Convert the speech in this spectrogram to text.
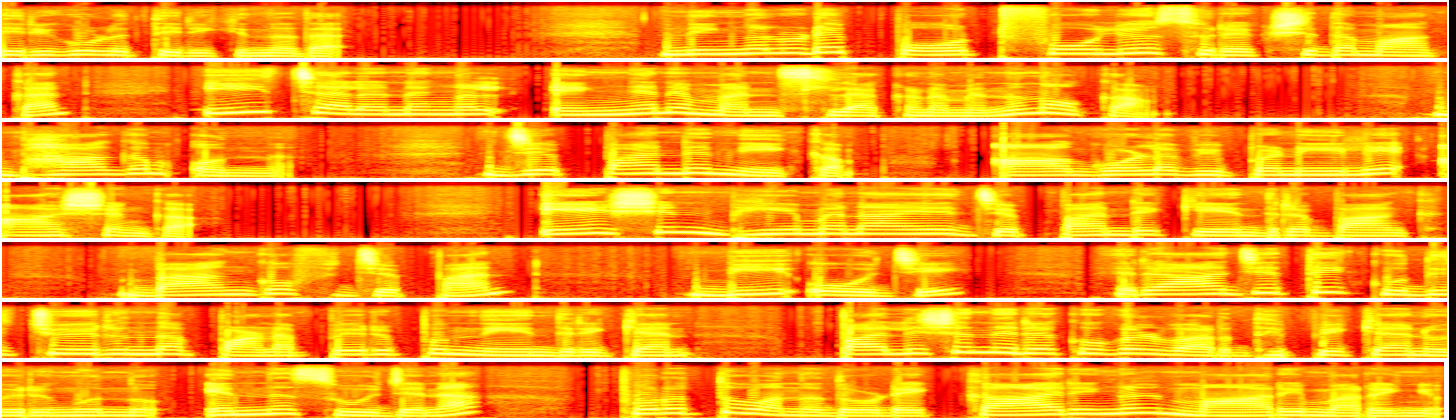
തിരികൊളുത്തിരിക്കുന്നത്. നിങ്ങളുടെ പോർട്ട്ഫോളിയോ സുരക്ഷിതമാക്കാൻ ഈ ചലനങ്ങൾ എങ്ങനെ മനസ്സിലാക്കണമെന്ന് നോക്കാം. ഭാഗം ഒന്ന്. ജപ്പാന്റെ നീക്കം ആഗോള വിപണിയിലെ ആശങ്ക. ഏഷ്യൻ ഭീമനായ ജപ്പാന്റെ കേന്ദ്ര bank bank of Japan B O J രാജ്യത്തെ കുതിച്ചുയരുന്ന പണപ്പെരുപ്പം നിയന്ത്രിക്കാൻ പലിശ നിരക്കുകൾ വർദ്ധിപ്പിക്കാൻ ഒരുങ്ങുന്നു എന്ന സൂചന പുറത്തുവന്നതോടെ കാര്യങ്ങൾ മാറിമറിഞ്ഞു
